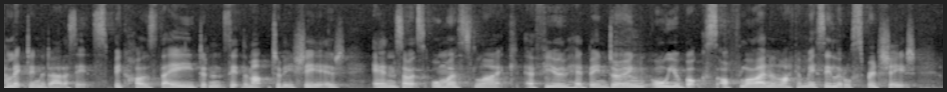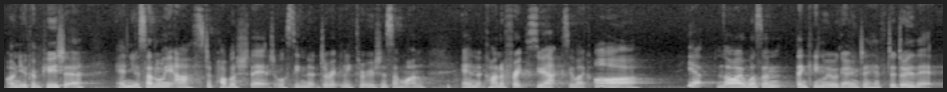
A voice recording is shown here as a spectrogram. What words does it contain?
collecting the data sets because they didn't set them up to be shared. And so it's almost like if you had been doing all your books offline in like a messy little spreadsheet on your computer and you're suddenly asked to publish that or send it directly through to someone and it kind of freaks you out because you're like, oh, yeah, no, I wasn't thinking we were going to have to do that.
